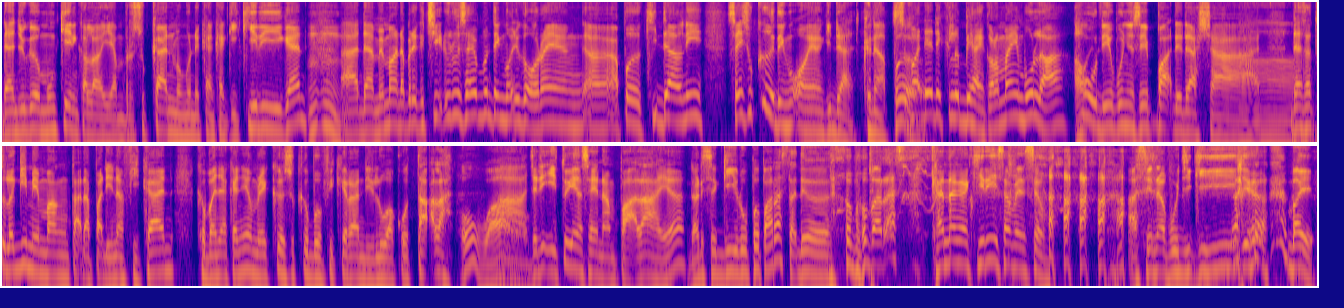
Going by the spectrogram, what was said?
dan juga mungkin kalau yang bersukan menggunakan kaki kiri kan. Uh, dan memang daripada kecil dulu saya pun tengok juga orang yang uh, apa kidal ni, saya suka tengok orang yang kidal. Kenapa? Sebab dia ada kelebihan. Kalau main bola, Oh. oh, dia punya sepak dia dahsyat. Ah. Dan satu lagi memang tak dapat dinafikan, kebanyakannya mereka suka berfikiran di luar kotak lah. Oh, Oh, wow. Ah, jadi itu yang saya nampak lah ya. Dari segi rupa paras tak ada. Berbaras kanan dengan kiri sama handsome. Asyik nak puji kiri je. Baik,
